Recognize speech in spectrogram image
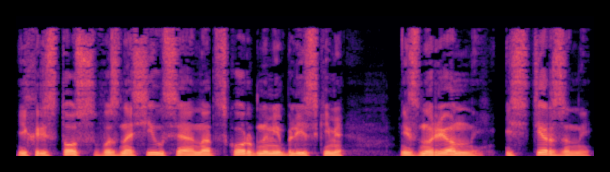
и Христос возносился над скорбными близкими, изнуренный, истерзанный,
